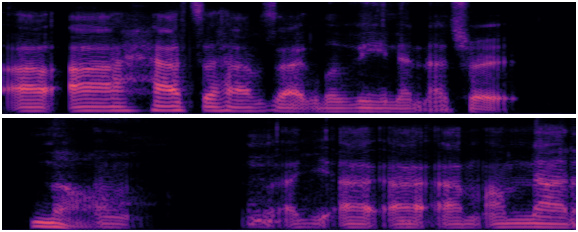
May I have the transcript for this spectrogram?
I, I have to have Zach LaVine in that trade. No. I, I, I I'm I'm not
